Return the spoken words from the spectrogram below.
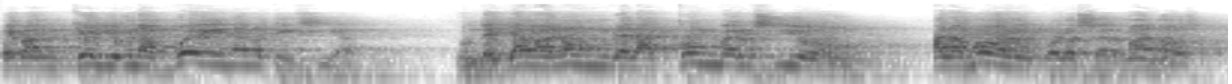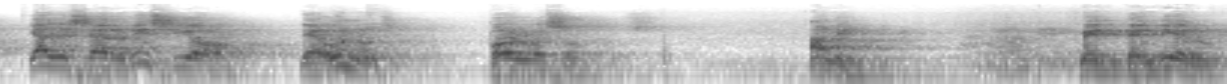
evangelio, una buena noticia, donde llama al hombre a la conversión, al amor por los hermanos y al servicio de unos por los otros. Amén. ¿Me entendieron?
